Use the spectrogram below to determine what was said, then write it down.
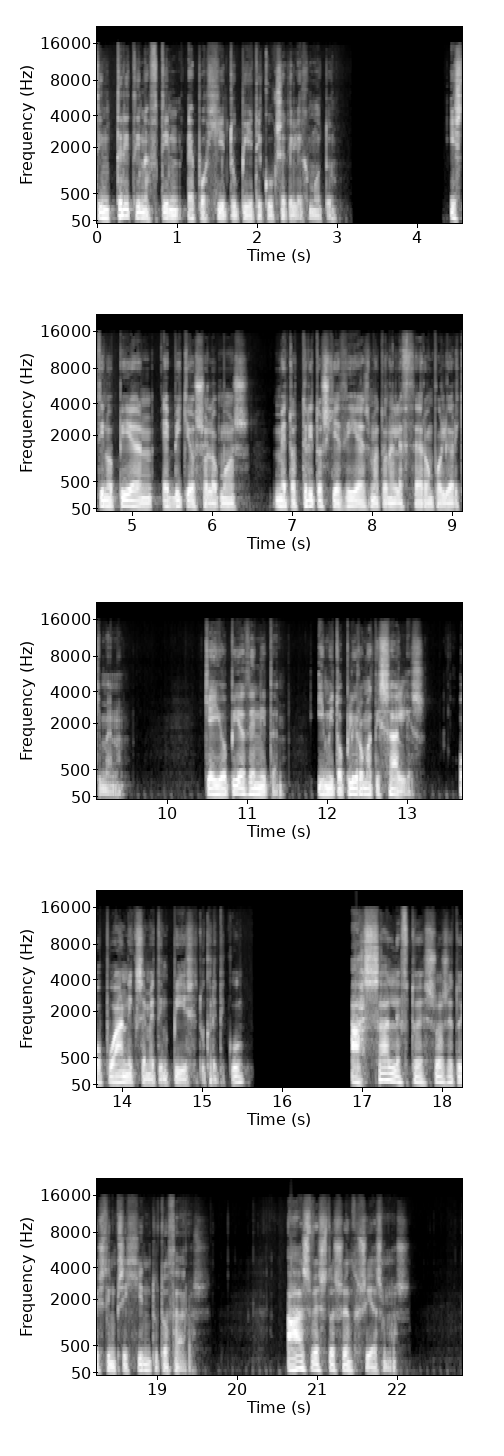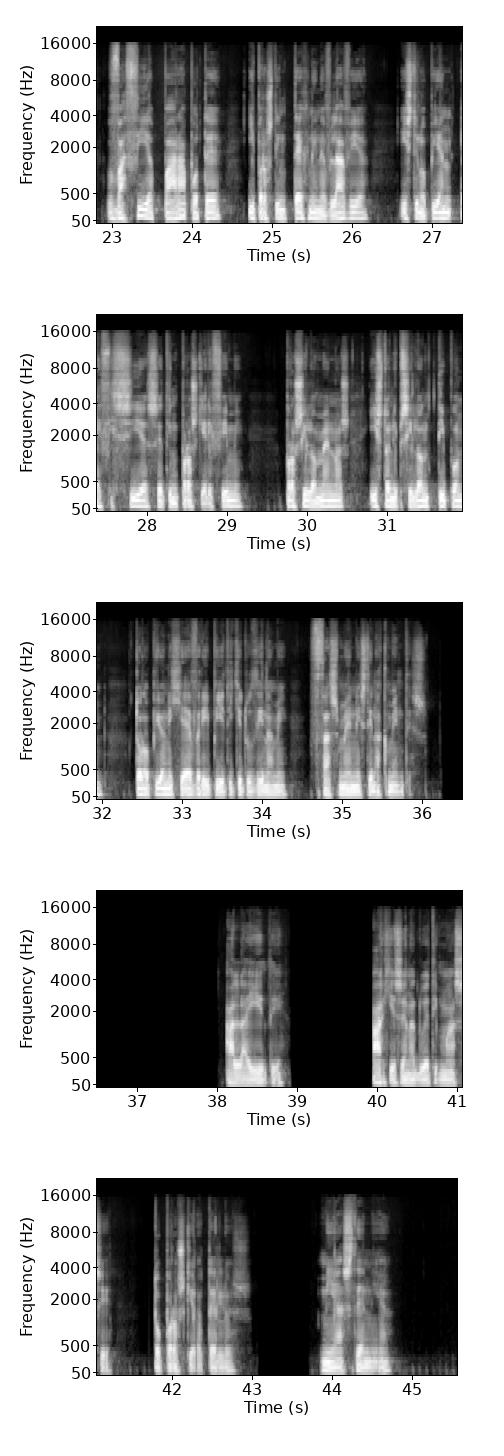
Εις την τρίτην αυτήν εποχή του ποιητικού ξετυλιχμού του, εις την οποία εμπήκε ο Σολομός με το τρίτο σχεδίασμα των ελευθέρων πολιορκημένων, και η οποία δεν ήταν ημιτοπλήρωμα της άλλης, όπου άνοιξε με την ποίηση του κριτικού, ασάλευτο εσώζετο εις την ψυχήν του το θάρρος, άσβεστος ο ενθουσιασμός, βαθία παρά ποτέ η προς την τέχνη ευλάβεια, εις την οποία εθυσίασε την πρόσκαιρη φήμη, προσιλωμένος εις των υψηλών τύπων, τον οποίον είχε έβρει η ποιητική του δύναμη, φθασμένη στην ακμήν της. Αλλά ήδη άρχιζε να του ετοιμάσει το πρόσκαιρο τέλος, μία ασθένεια,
